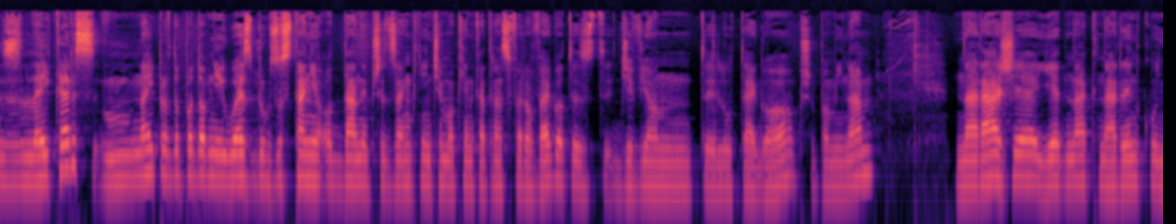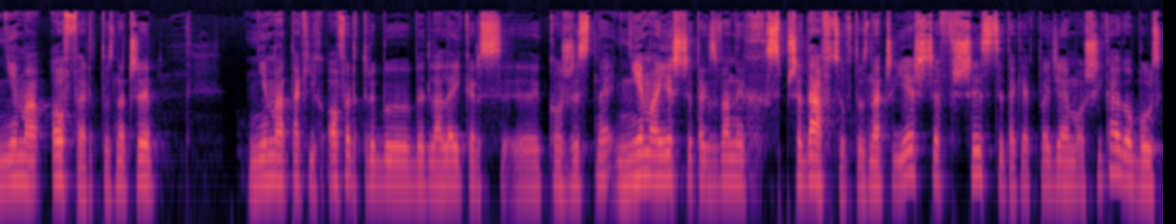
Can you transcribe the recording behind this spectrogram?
z Lakers. Najprawdopodobniej Westbrook zostanie oddany przed zamknięciem okienka transferowego. To jest 9 lutego, przypominam. Na razie jednak na rynku nie ma ofert, to znaczy nie ma takich ofert, które byłyby dla Lakers y, korzystne. Nie ma jeszcze tak zwanych sprzedawców, to znaczy jeszcze wszyscy, tak jak powiedziałem o Chicago Bulls,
